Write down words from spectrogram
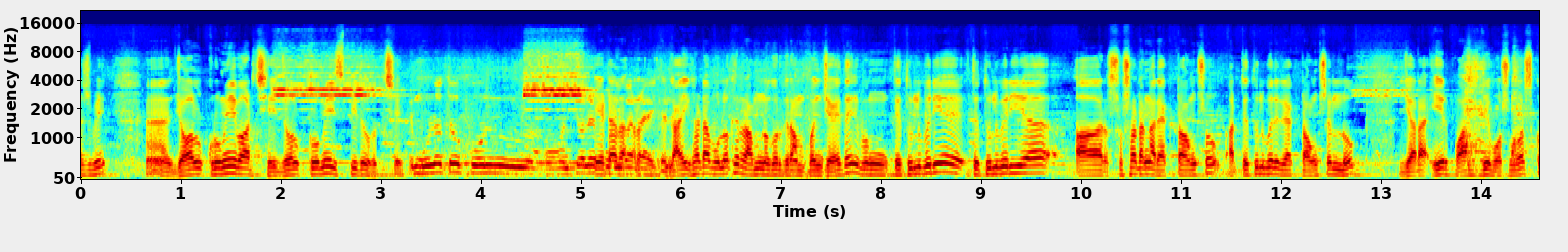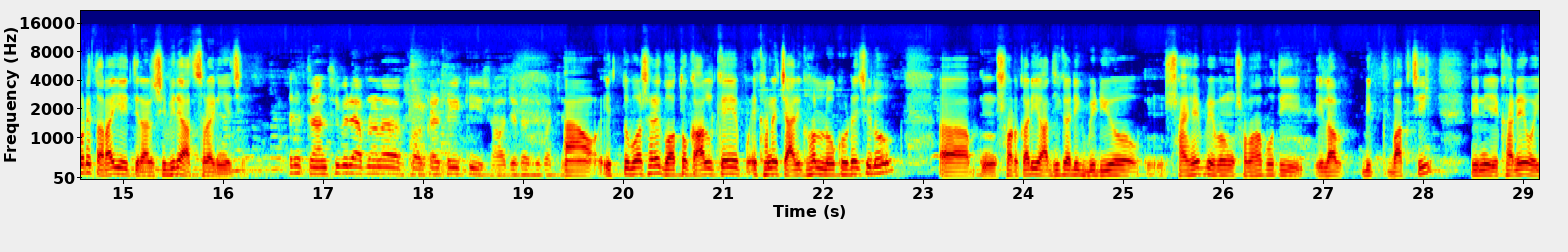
আসবে। হ্যাঁ জল ক্রমে বাড়ছে জল ক্রমে স্ফীত হচ্ছে। মূলত কোন অঞ্চলে এটা গাইঘাটা ব্লকের রামনগর গ্রাম পঞ্চায়েতে এবং তেঁতুলবেরিয়া তেঁতুলবেরিয়া আর শোষাডাঙ্গার একটা অংশ আর তেঁতুলবেরিয়ার একটা অংশের লোক যারা এর পাশ দিয়ে বসবাস করে তারাই এই ত্রাণ শিবিরে আশ্রয় নিয়েছে। আচ্ছা আপনারা সরকার থেকে কি সাহায্য পাচ্ছেন? গতকালকে এখানে চারি ঘর লোক উঠেছিল সরকারি আধিকারিক বিডিও সাহেব এবং সভাপতি ইলা বাগচি, তিনি এখানে ওই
